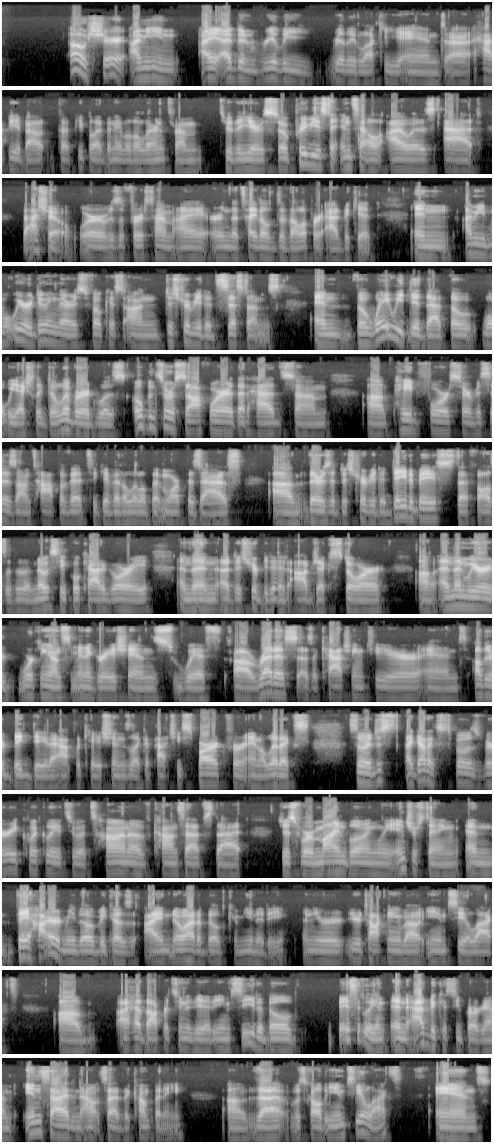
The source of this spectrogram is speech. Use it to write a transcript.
Oh, sure. I mean, I, I've been really, really lucky and uh, happy about the people I've been able to learn from through the years. So, previous to Intel, I was at Basho, where it was the first time I earned the title developer advocate. And I mean, what we were doing there is focused on distributed systems. And the way we did that, though, what we actually delivered was open source software that had some uh, paid for services on top of it to give it a little bit more pizzazz. Um, there's a distributed database that falls into the NoSQL category, and then a distributed object store. Uh, and then we were working on some integrations with uh, Redis as a caching tier and other big data applications like Apache Spark for analytics. So I just I got exposed very quickly to a ton of concepts that just were mind-blowingly interesting. And they hired me though because I know how to build community. And you're you're talking about EMC Elect. Um, I had the opportunity at EMC to build basically an, an advocacy program inside and outside the company uh, that was called EMC Elect, and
